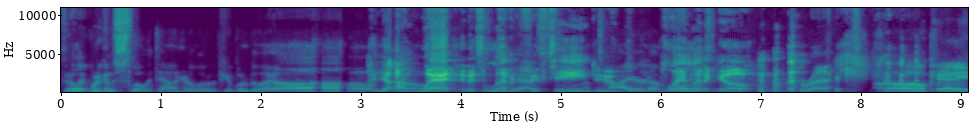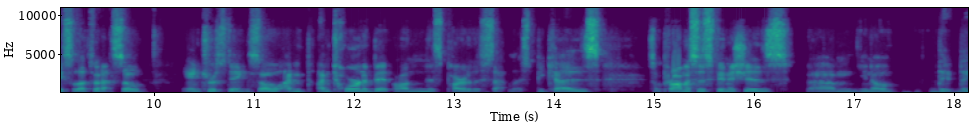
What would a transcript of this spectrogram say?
They're like, we're going to slow it down here a little bit. People would be like, oh, yeah, I'm wet and it's 11:15, I'm dude. tired. I'm Play, wet. let it go. Correct. okay, so that's what. I, so interesting. So I'm I'm torn a bit on this part of the set list because so promises finishes. Um, you know, the the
